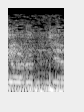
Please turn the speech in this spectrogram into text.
showed him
